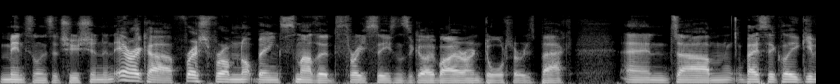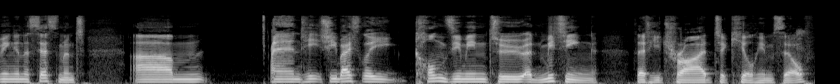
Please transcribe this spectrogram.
mental institution. And Erica, fresh from not being smothered three seasons ago by her own daughter, is back and um, basically giving an assessment. Um, and he, she basically cons him into admitting that he tried to kill himself.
